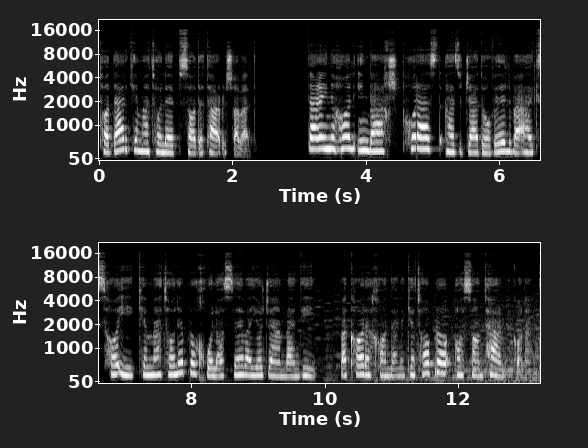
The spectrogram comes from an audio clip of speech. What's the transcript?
تا درک مطالب ساده تر بشود. در این حال این بخش پر است از جداول و عکس هایی که مطالب را خلاصه و یا جمعبندی و کار خواندن کتاب را آسانتر می کنند.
